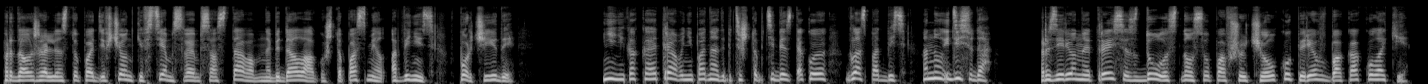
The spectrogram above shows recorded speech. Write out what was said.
продолжали наступать девчонки всем своим составом на бедолагу, что посмел обвинить в порче еды. «Мне никакая трава не понадобится, чтобы тебе за такое глаз подбить. А ну, иди сюда!» Разъяренная Трейси сдула с носа упавшую челку, уперев в бока кулаки.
